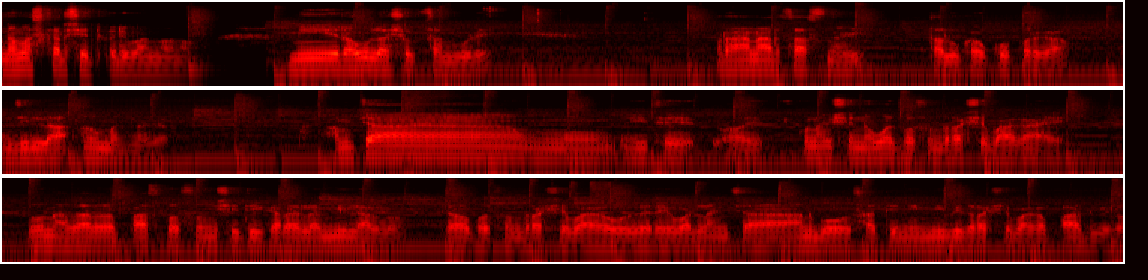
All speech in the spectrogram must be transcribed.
नमस्कार शेतकरी बांधवांनो. मी राहुल अशोक चांदगुडे राहणार चासनळी तालुका कोपरगाव जिल्हा अहमदनगर. आमच्या इथे एकोणावीसशे नव्वदपासून द्राक्ष बागा आहे. दोन हजार पाचपासून शेती करायला मी लागलो. तेव्हापासून द्राक्ष बागा वगैरे वडिलांच्या अनुभव साथीने मी बी द्राक्ष बागा पाहत गेलो.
